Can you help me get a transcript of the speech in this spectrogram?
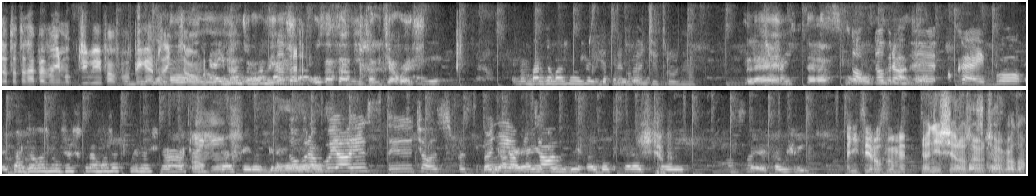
no to, to na pewno nie mógł Jigglypuff pobiegać No za nim to całą Ej, mam- mam uzasadnij co widziałeś. Mam bardzo ważną rzecz do Jednego powiedzenia. będzie trudno. Le, Okej. teraz Stop, mów dobra, e, okej, bo... Bardzo ważną rzecz, która może wpłynąć na część mów. dalszej rozgrywki. Dobra, bo ja jest y, ciało z festiwali, Dobra, ja ale widziałam... jak albo Xerox są, e, są źli. Ja nic nie rozumiem. Ja nic nie rozumiem, co on gada.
